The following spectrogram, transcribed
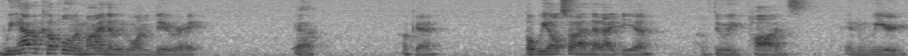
we have a couple in mind that we want to do, right? Yeah. Okay. But we also had that idea of doing pods in weird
